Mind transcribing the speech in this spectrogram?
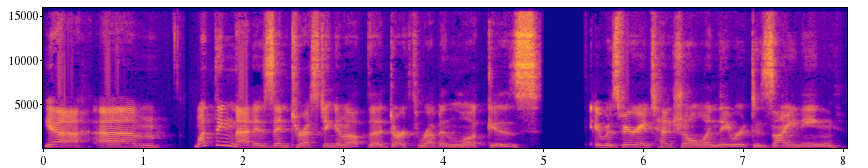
yeah, um, one thing that is interesting about the Darth Revan look is it was very intentional when they were designing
